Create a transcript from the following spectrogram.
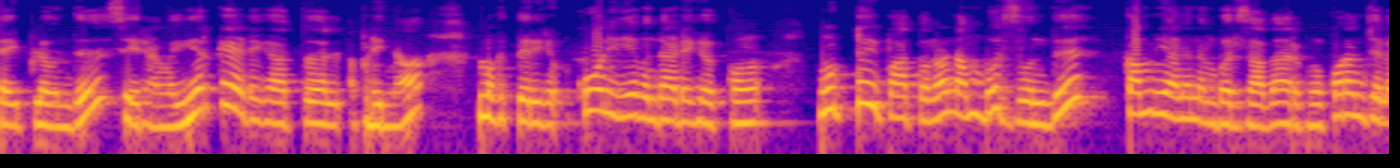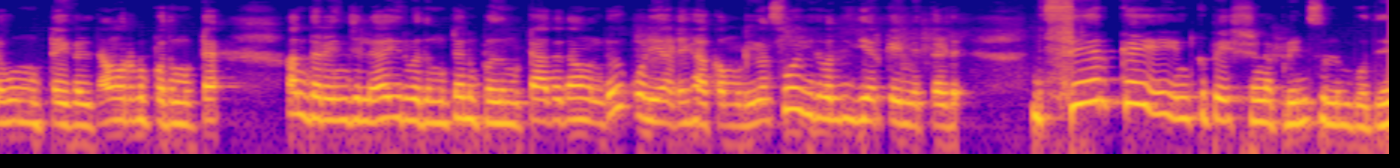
டைப்பில் வந்து செய்கிறாங்க இயற்கை அடைகாத்தல் அப்படின்னா நமக்கு தெரியும். கோழியே வந்து அடைகாக்கும். முட்டை பார்த்தோன்னா நம்பர்ஸ் வந்து கம்மியான நம்பர்ஸாக தான் இருக்கும். குறைஞ்சளவு முட்டைகள் தான். ஒரு முப்பது முட்டை. அந்த ரேஞ்சில் இருபது முட்டை முப்பது முட்டை அதை தான் வந்து கோழி அடைகாக்க முடியும். ஸோ இது வந்து இயற்கை மெத்தடு செயற்கை இன்குபேஷன் அப்படின்னு சொல்லும்போது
